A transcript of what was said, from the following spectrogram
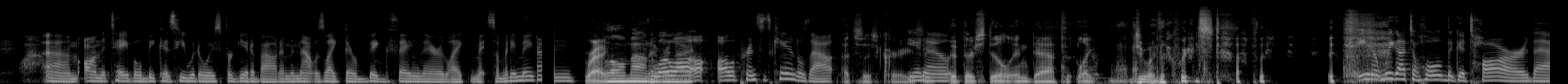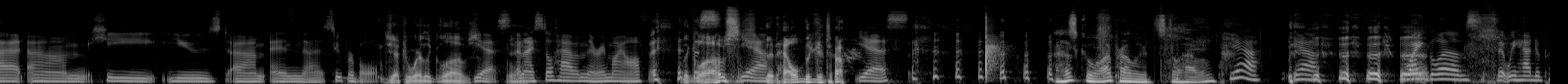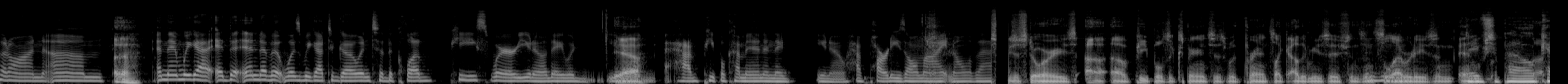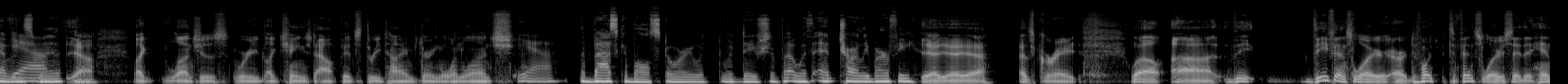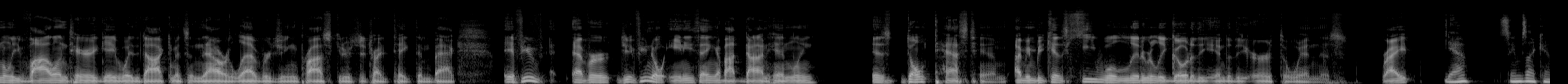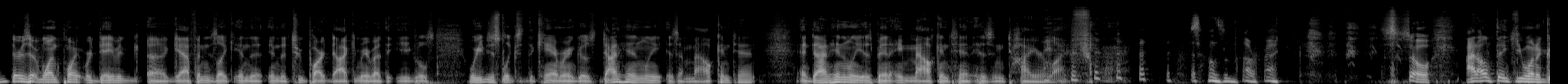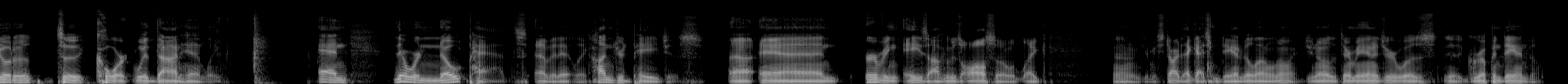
um, on the table because he would always forget about him. And that was like their big thing there. Like somebody make Right. Blow them out every blow night. all, all of Prince's candles out. That's just crazy. You know- that they're still in death, like doing the weird stuff. You know, we got to hold the guitar that um, he used um, in the Super Bowl. Did you have to wear the gloves? Yes, Yeah. and I still have them. They're in my office. the gloves yeah. that held the guitar. yes. That's cool. I probably would still have them. yeah. Yeah. White gloves that we had to put on. Um, and then we got at the end of it was we got to go into the club piece where you know they would you Yeah. know have people come in and they you know have parties all night and all of that. Just stories uh, of people's experiences with Prince, like other musicians and celebrities, and, and Dave Chappelle, Kevin Yeah. Smith. yeah, like lunches where he like changed outfits three times during one lunch. Yeah. The basketball story with, with Dave Chappelle, with Ed, Charlie Murphy. Yeah, yeah, yeah. That's great. Well, uh, the defense lawyer or defense, defense lawyers say that Henley voluntarily gave away the documents and now are leveraging prosecutors to try to take them back. If you've ever, if you know anything about Don Henley, is don't test him. I mean, because he will literally go to the end of the earth to win this, right? Yeah. Seems like him. There's at one point where David uh, Geffen is like in the in the two part documentary about the Eagles, where he just looks at the camera and goes, "Don Henley is a malcontent, and Don Henley has been a malcontent his entire life." Sounds about right. so I don't think you want to go to to court with Don Henley. And there were notepads, evidently, hundred pages, uh, and Irving Azoff, who was also like. Uh, don't get me started. That guy's from Danville, Illinois. Do you know that their manager was uh, grew up in Danville?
